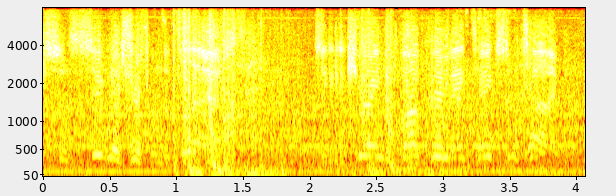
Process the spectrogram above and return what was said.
Signature from the blast. So securing the bunker may take some time.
